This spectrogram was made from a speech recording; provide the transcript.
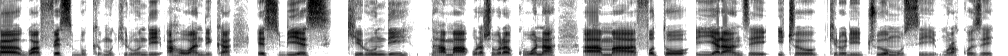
rwa facebook mu kirundi aho wandika sbs kirundi hama urashobora kubona amafoto yaranze ico kirori c'uwo musi murakoze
